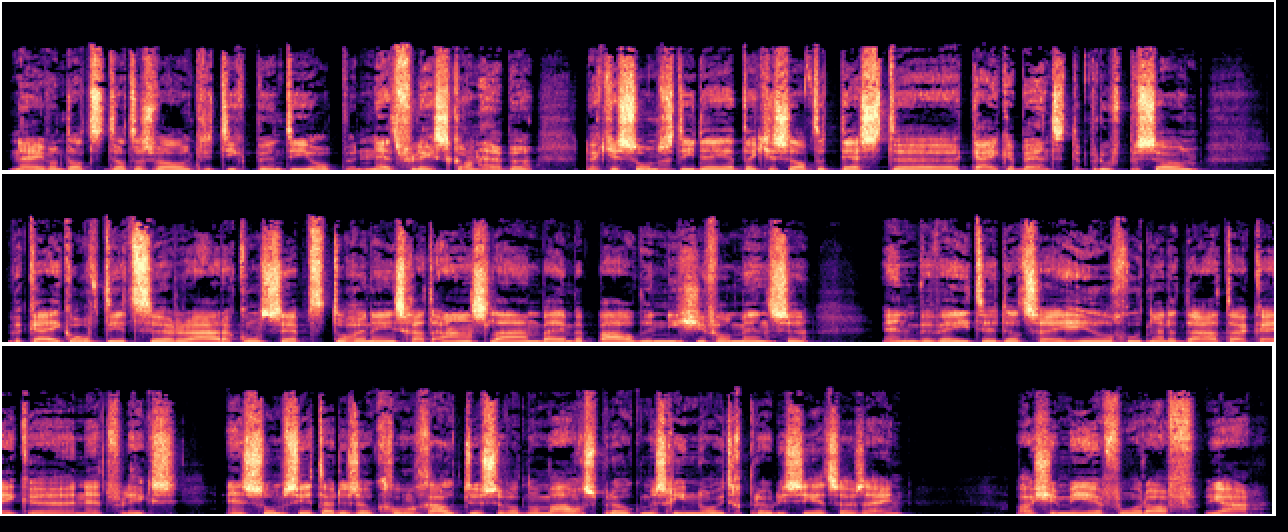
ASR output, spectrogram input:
Nee, want dat, dat is wel een kritiekpunt die je op Netflix kan hebben. Dat je soms het idee hebt dat je zelf de testkijker bent. De proefpersoon. We kijken of dit eh, rare concept toch ineens gaat aanslaan bij een bepaalde niche van mensen. En we weten dat zij heel goed naar de data kijken, Netflix. En soms zit daar dus ook gewoon goud tussen, wat normaal gesproken misschien nooit geproduceerd zou zijn. Als je meer vooraf ja,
